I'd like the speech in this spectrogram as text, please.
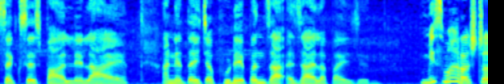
सक्सेस पाहिलेला आहे. आणि आता ह्याच्या पुढे पण जा जायला पाहिजे. मिस महाराष्ट्र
